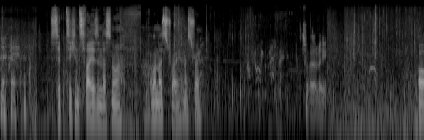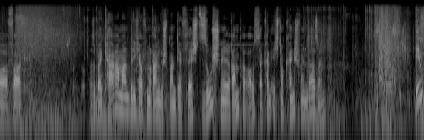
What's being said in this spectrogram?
70 in 2 sind das nur. Aber nice try, nice try. Too early. Oh, fuck. Also bei Karaman bin ich auf dem Rang gespannt. Der flasht so schnell Rampe raus, da kann echt noch kein Schwein da sein. Im, Im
